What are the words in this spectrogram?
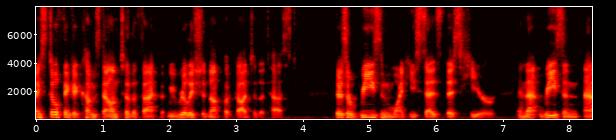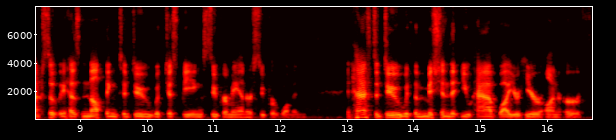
I still think it comes down to the fact that we really should not put God to the test. There's a reason why he says this here. And that reason absolutely has nothing to do with just being Superman or Superwoman. It has to do with the mission that you have while you're here on earth.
